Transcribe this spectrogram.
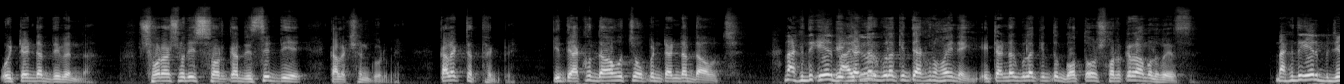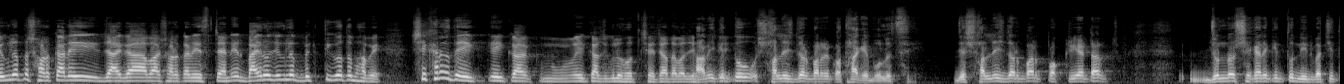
ওই টেন্ডার দিবেন না। সরাসরি সরকার রিসিট দিয়ে কালেকশন করবে। কালেক্টর থাকবে। কিন্তু এখন দেওয়া হচ্ছে ওপেন টেন্ডার দেওয়া হচ্ছে। না কিন্তু এর এই টেন্ডারগুলা কিন্তু এখন হয় নাই। এই টেন্ডারগুলা কিন্তু গত সরকার আমল হয়েছে। না, কিন্তু এর যেগুলো তো সরকারি জায়গা বা সরকারি স্ট্যান্ড এর বাইরেও যেগুলো ব্যক্তিগত ভাবে সেখানেও তো এই এই কাজগুলো হচ্ছে, চাঁদাবাজি আমি কিন্তু সালিশ দরবারের কথা আগে বলেছি, যে সালিশ দরবার প্রক্রিয়াটার জন্য সেখানে কিন্তু নির্বাচিত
